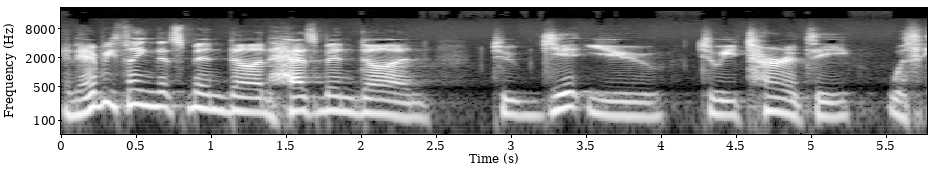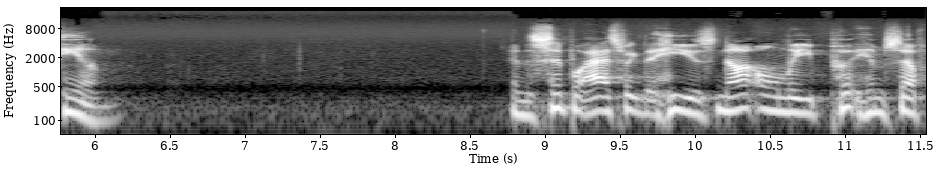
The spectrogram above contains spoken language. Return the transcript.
And everything that's been done has been done to get you to eternity with him. And the simple aspect that he has not only put himself,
